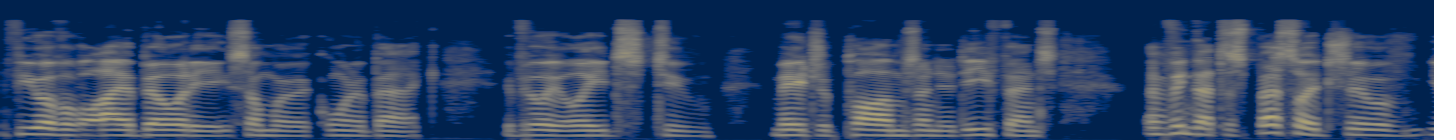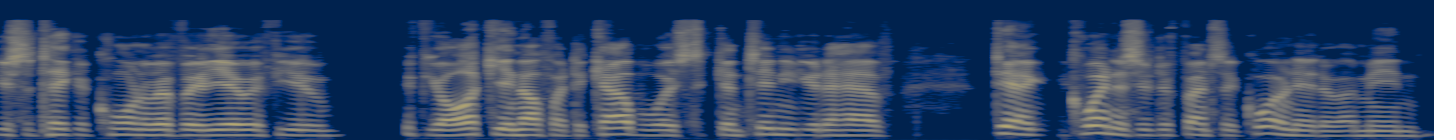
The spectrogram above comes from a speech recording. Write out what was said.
If you have a liability somewhere at cornerback, it really leads to major problems on your defense. I think that's especially true of you should take a corner every year if you if you're lucky enough like the Cowboys to continue to have Dan Quinn as your defensive coordinator, I mean,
